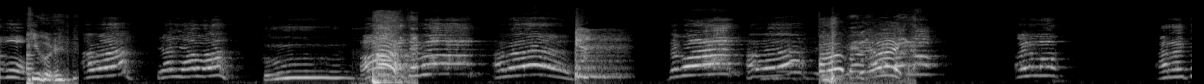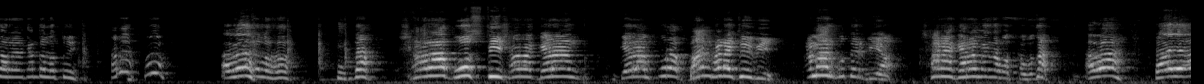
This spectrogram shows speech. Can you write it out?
যাব। Fiore, আবা ইয়া ইয়া আবা আয়, দেবর আবা দেবর আবা আয় লো আরে কর? এর কান্দলো তুই আবে আবা চলো হ্যাঁ সারা বস্তি সারা গ্রাম গ্রাম পুরা বান ভাড়াই তুইবি আমার পুতের বিয়া সারা গ্রামে যাবত খাব যা আবা ইয়া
